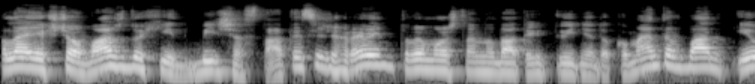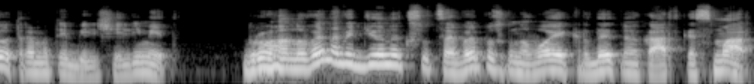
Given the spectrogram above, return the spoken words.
Але якщо ваш дохід більше 100 тисяч гривень, то ви можете надати відповідні документи в банк і отримати більший ліміт. Друга новина від Unix це випуск нової кредитної картки Smart.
